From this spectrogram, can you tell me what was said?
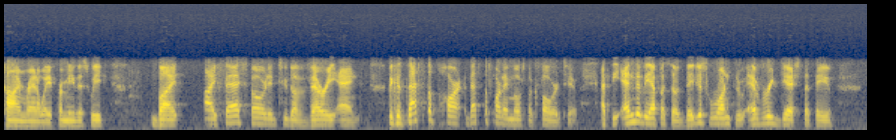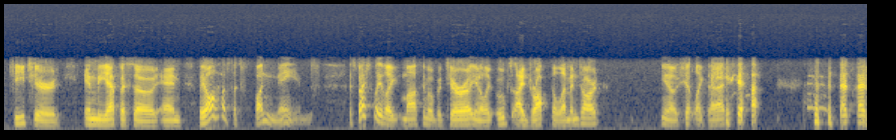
time ran away from me this week, but I fast forwarded to the very end because that's the part that's the part I most look forward to. At the end of the episode, they just run through every dish that they've featured in the episode, and they all have such fun names, especially like Massimo Bottura. You know, like "Oops, I dropped the lemon tart." You know, shit like that. yeah. that that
